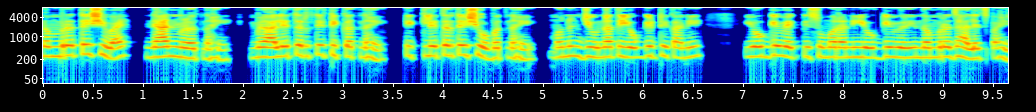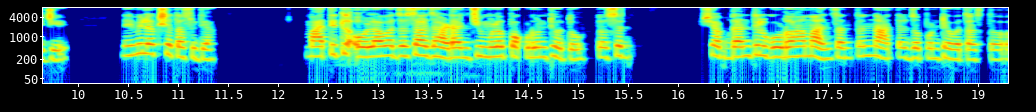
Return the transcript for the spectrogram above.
नम्रतेशिवाय ज्ञान मिळत नाही. मिळाले तर ते टिकत नाही. टिकले तर ते शोभत नाही. म्हणून जीवनात योग्य ठिकाणी योग्य व्यक्तीसमोर आणि योग्य वेळी नम्र झालेच पाहिजे. नेहमी लक्षात असू द्या. मातीतला ओलावा जसा झाडांची मुळं पकडून ठेवतो तसं शब्दांतील गोडो हा माणसांतील नातं जपून ठेवत असतं.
